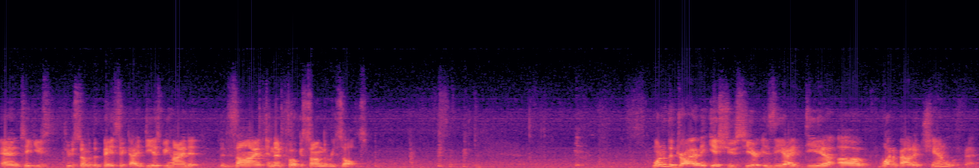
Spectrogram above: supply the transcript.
and take you through some of the basic ideas behind it, the design, and then focus on the results. One of the driving issues here is the idea of what about a channel effect?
